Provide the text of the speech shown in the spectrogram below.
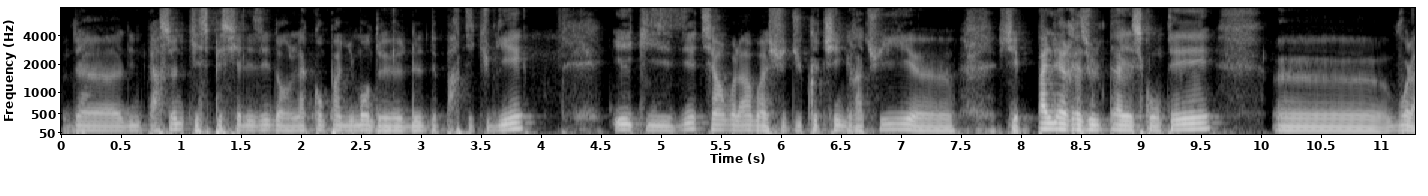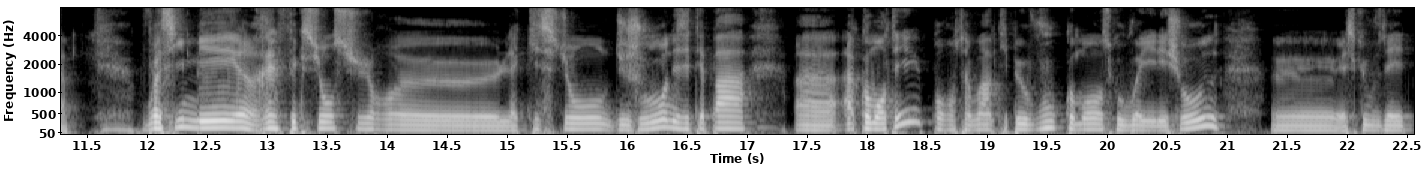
d'une personne qui est spécialisée dans l'accompagnement de, particuliers et qui disait tiens voilà moi je suis du coaching gratuit j'ai pas les résultats escomptés voilà voici mes réflexions sur la question du jour n'hésitez pas à, commenter pour savoir un petit peu vous comment est-ce que vous voyez les choses est-ce que vous êtes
